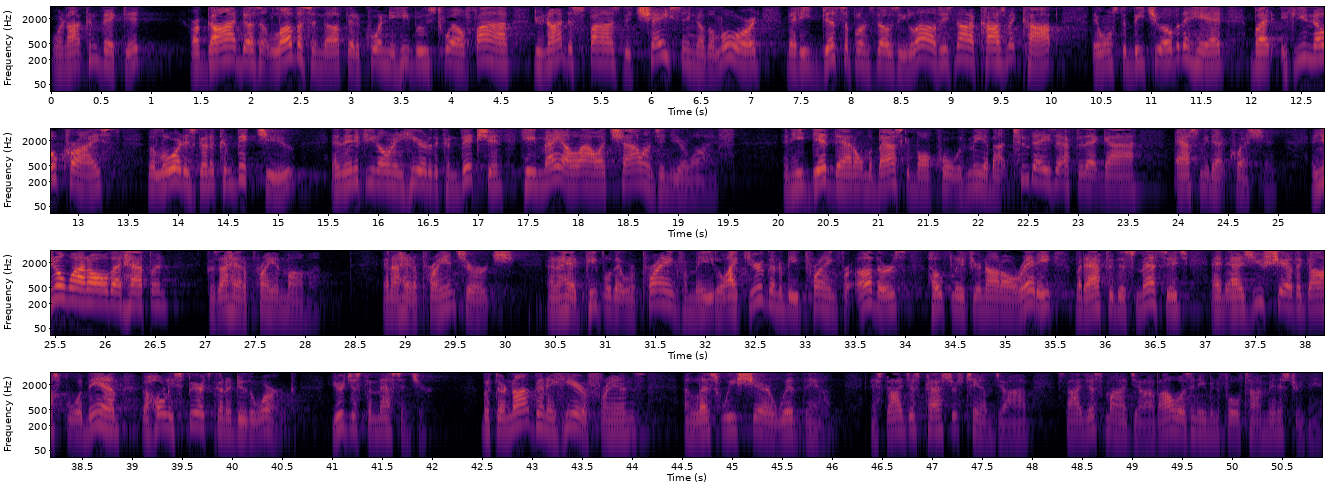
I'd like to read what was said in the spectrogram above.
we're not convicted, or God doesn't love us enough that according to Hebrews 12:5, do not despise the chastening of the Lord that he disciplines those he loves. He's not a cosmic cop that wants to beat you over the head, but if you know Christ, the Lord is going to convict you, and then if you don't adhere to the conviction, he may allow a challenge into your life. And he did that on the basketball court with me about 2 days after that guy asked me that question. And you know why all that happened? Because I had a praying mama. And I had a praying church and I had people that were praying for me, like you're going to be praying for others, hopefully, if you're not already. But after this message, and as you share the gospel with them, the Holy Spirit's going to do the work. You're just the messenger. But they're not going to hear, friends, unless we share with them. It's not just Pastor Tim's job, it's not just my job. I wasn't even full time ministry then.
